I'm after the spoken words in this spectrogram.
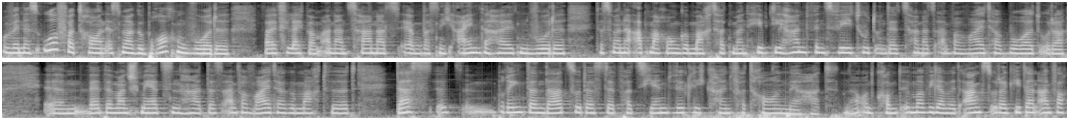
Und wenn das Urvertrauen erstmal gebrochen wurde, weil vielleicht beim anderen Zahnarzt irgendwas nicht eingehalten wurde, dass man eine Abmachung gemacht hat, man hebt die Hand, wenn es weh tut und der Zahnarzt einfach weiter bohrt oder ähm, wenn man Schmerzen hat, dass einfach weitergemacht wird, das äh, bringt dann dazu, dass der Patient wirklich kein Vertrauen mehr hat ne? und kommt immer wieder mit Angst oder geht dann einfach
